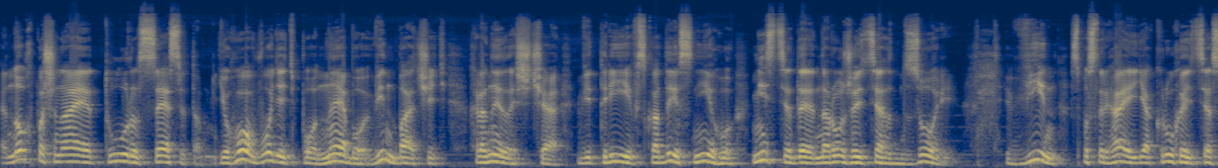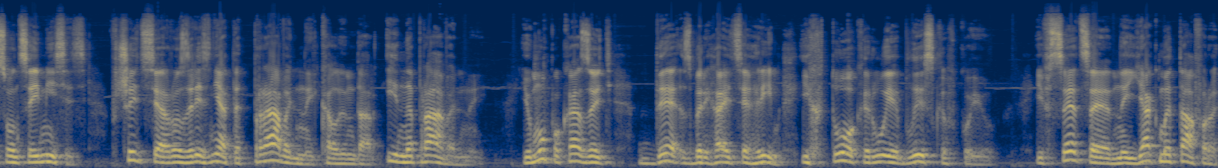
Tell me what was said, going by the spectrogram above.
Енох починає тур всесвітом. Його водять по небу. Він бачить хранилища вітрів, склади снігу, місця, де народжуються зорі. Він спостерігає, як рухається сонце і місяць, вчиться розрізняти правильний календар і неправильний. Йому показують, де зберігається грім і хто керує блискавкою. І все це не як метафори,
